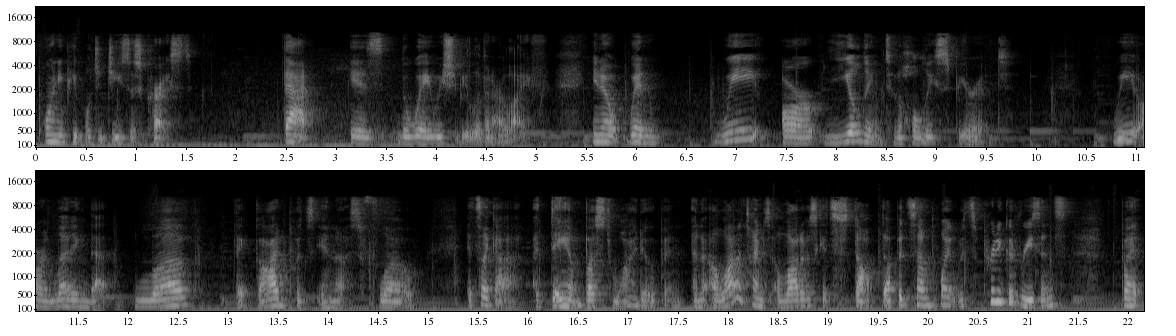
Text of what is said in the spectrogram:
pointing people to Jesus Christ? That is the way we should be living our life. You know, when we are yielding to the Holy Spirit, we are letting that love that God puts in us flow. It's like a, a dam bust wide open. And a lot of times, a lot of us get stopped up at some point with some pretty good reasons. But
